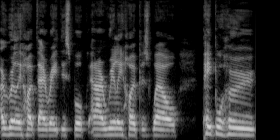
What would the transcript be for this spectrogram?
I really hope they read this book, and I really hope as well people who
